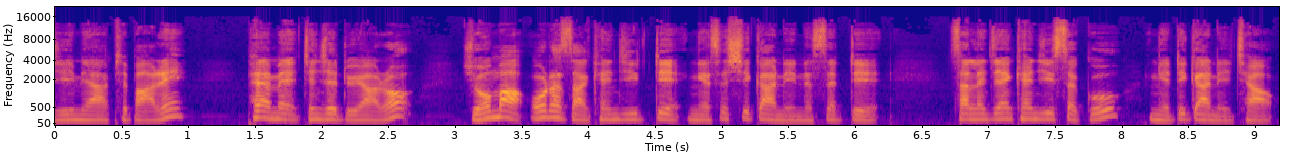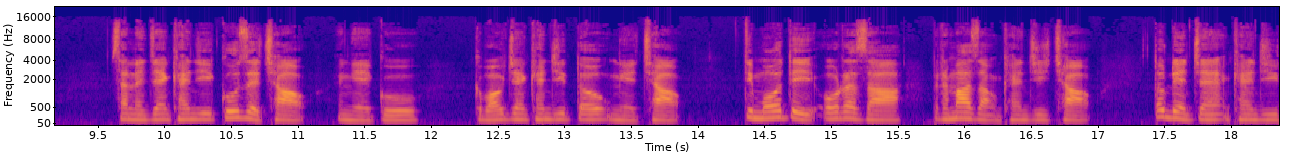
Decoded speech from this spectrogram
ရေးများဖြစ်ပါတယ်ဖတ်မဲ့ကျင့်ချက်တွေကတော့ယောမဩရစာခန်းကြီး1ငွေ18ကနေ21ဆာလံကျမ်းခန်းကြီး19ငွေ1ကနေ6ဆာလံကျမ်းခန်းကြီး96ငွေ9ကပောက်ကျမ်းခန်းကြီး3ငွေ6တိမောသေဩရစာပထမဆောင်ခန်းကြီး6 တုတ်တင်ကျမ်းအခန်းကြီး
